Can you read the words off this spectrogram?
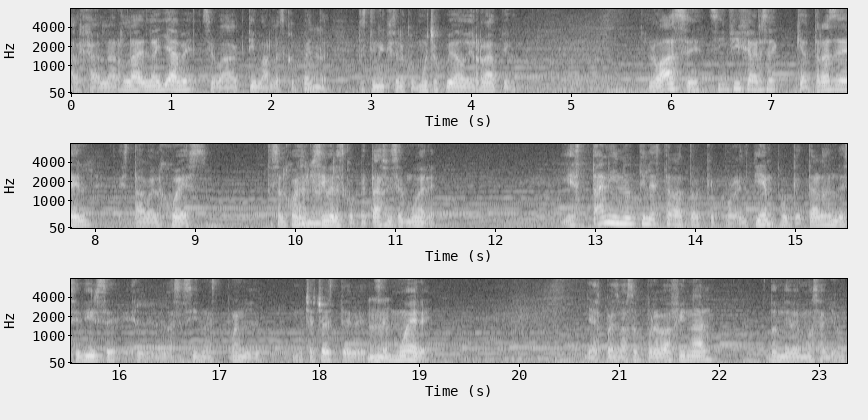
Al jalar la, llave se va a activar la escopeta. Entonces tiene que hacerlo con mucho cuidado y rápido. Lo hace sin fijarse que atrás de él estaba el juez. Entonces el juez recibe el escopetazo y se muere. Y es tan inútil este vato que por el tiempo que tarda en decidirse, el asesino, bueno, el muchacho este se muere. Y después va a su prueba final, donde vemos a John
